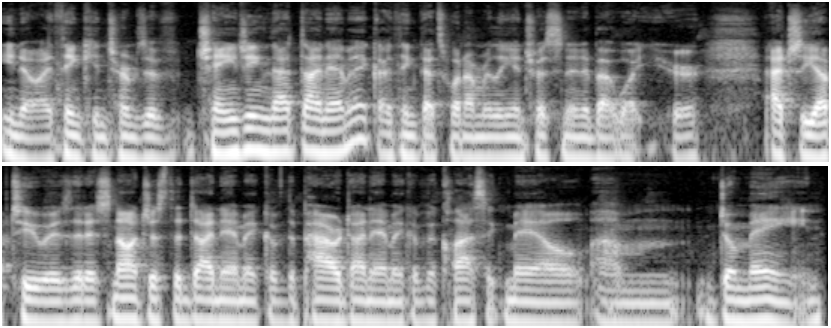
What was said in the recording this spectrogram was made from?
you know I think in terms of changing that dynamic I think that's what I'm really interested in about what you're actually up to is that it's not just the dynamic of the power dynamic of the classic male um, domain.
